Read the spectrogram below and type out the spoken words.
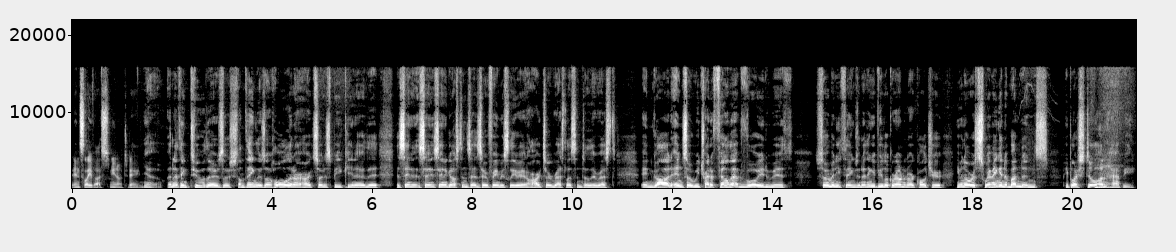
enslave us, you know, today. Yeah, and I think too, there's, there's something, there's a hole in our hearts, so to speak. You know, the, the Saint, Saint Augustine says so famously, right? our hearts are restless until they rest in God, and so we try to fill that void with so many things. And I think if you look around at our culture, even though we're swimming in abundance, people are still mm. unhappy.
